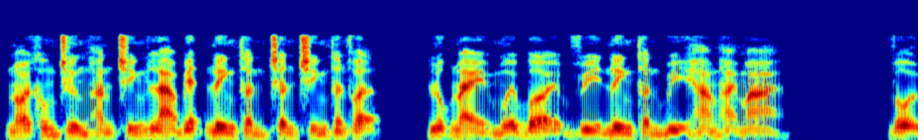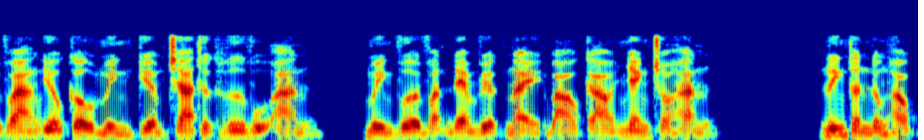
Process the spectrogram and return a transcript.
nói không chừng hắn chính là biết ninh thần chân chính thân phận, lúc này mới bởi vì ninh thần bị hãm hại mà. Vội vàng yêu cầu mình kiểm tra thực hư vụ án, mình vừa vặn đem việc này báo cáo nhanh cho hắn. Ninh thần đồng học,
